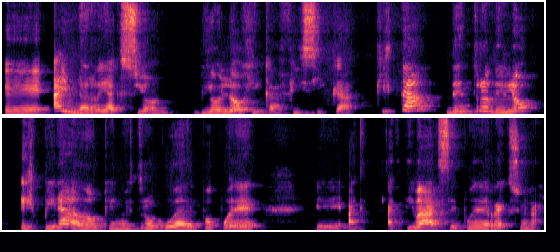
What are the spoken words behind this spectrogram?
eh, hay una reacción biológica, física, que está dentro de lo esperado que nuestro cuerpo puede eh, activarse, puede reaccionar.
